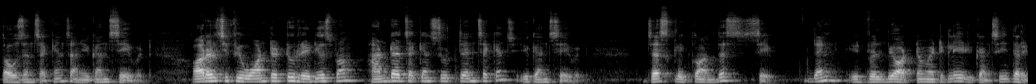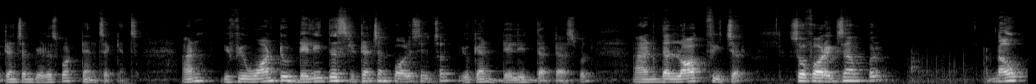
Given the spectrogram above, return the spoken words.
1000 seconds and you can save it. Or else if you wanted to reduce from 100 seconds to 10 seconds you can save it. Just click on this save. Then it will be automatically you can see the retention period is for 10 seconds. And if you want to delete this retention policy itself you can delete that as well. And the lock feature. So for example now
